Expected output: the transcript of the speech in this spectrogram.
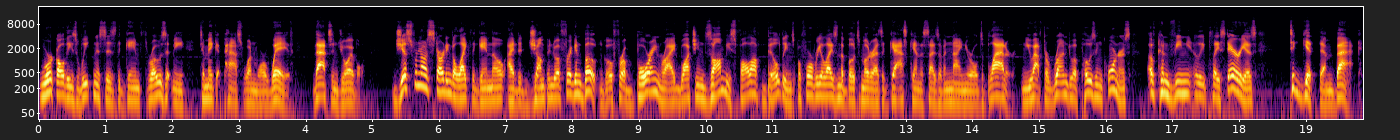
work all these weaknesses the game throws at me to make it past one more wave. That's enjoyable. Just when I was starting to like the game, though, I had to jump into a friggin' boat and go for a boring ride watching zombies fall off buildings before realizing the boat's motor has a gas can the size of a nine year old's bladder, and you have to run to opposing corners of conveniently placed areas to get them back.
